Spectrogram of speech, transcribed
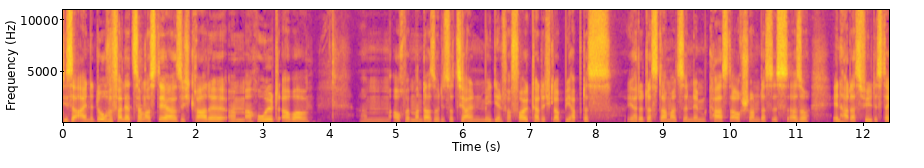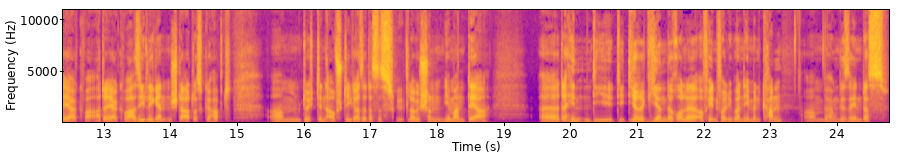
diese eine doofe Verletzung, aus der er sich gerade ähm, erholt, aber ähm, auch wenn man da so die sozialen Medien verfolgt hat, ich glaube, ihr habt das, ihr hattet das damals in dem Cast auch schon, das ist, also in Huddersfield ist er ja, hat er ja quasi Legendenstatus gehabt ähm, durch den Aufstieg. Also das ist, glaube ich, schon jemand, der äh, da hinten die, die dirigierende Rolle auf jeden Fall übernehmen kann. Ähm, wir haben gesehen, dass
